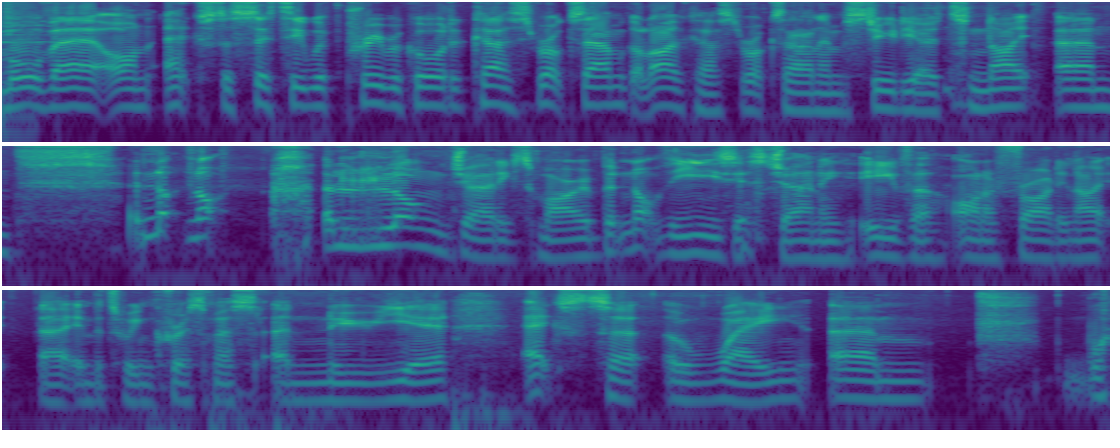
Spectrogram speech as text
More there on Exeter City with pre-recorded Kirsty Roxanne. We've got live Kirsty Roxanne in the studio tonight. Um, not not a long journey tomorrow, but not the easiest journey either on a Friday night uh, in between Christmas and New Year. Exeter away. Um, what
